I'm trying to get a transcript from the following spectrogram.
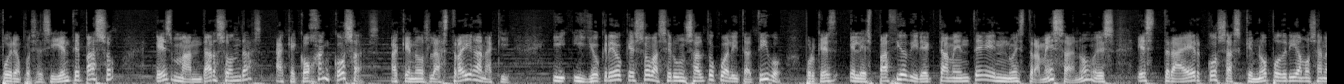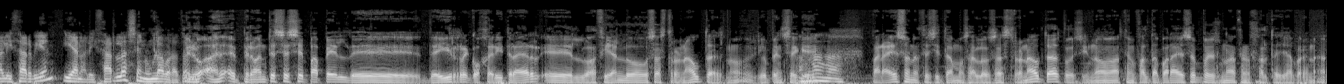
Bueno, pues el siguiente paso es mandar sondas a que cojan cosas, a que nos las traigan aquí. Y, y yo creo que eso va a ser un salto cualitativo, porque es el espacio directamente en nuestra mesa, ¿no? Es, es traer cosas que no podríamos analizar bien y analizarlas en un laboratorio. Pero, pero antes ese papel de, de ir, recoger y traer eh, lo hacían los astronautas, ¿no? Yo pensé que Ajá. para eso necesitamos a los astronautas, pues si no hacen falta para eso, pues no hacen falta ya para nada.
